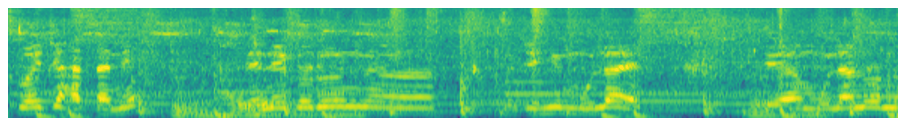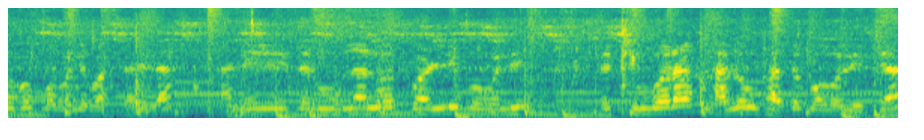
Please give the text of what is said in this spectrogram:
आपली बसवायच्या हाताने. जेणेकरून म्हणजे ही मुलं आहेत त्या मुलांवर नको पगोली बसायला. आणि जर मुलांवर पडली पगोली तर चिंबोरा खालून खातो पगोलीच्या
